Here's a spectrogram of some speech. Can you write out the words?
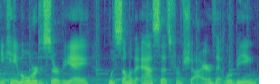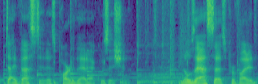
He came over to Servier with some of the assets from Shire that were being divested as part of that acquisition. And those assets provided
